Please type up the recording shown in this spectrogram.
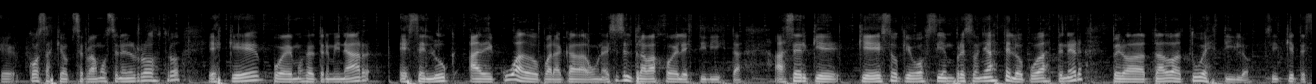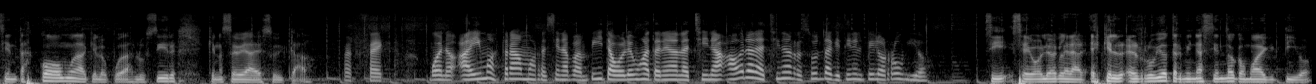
eh, cosas que observamos en el rostro es que podemos determinar ese look adecuado para cada una. Ese es el trabajo del estilista. Hacer que, que, eso que vos siempre soñaste lo puedas tener, pero adaptado a tu estilo. ¿sí? Que te sientas cómoda, que lo puedas lucir, que no se vea desubicado. Perfecto. Bueno, ahí mostrábamos recién a Pampita, volvemos a tener a la China. Ahora la China resulta que tiene el pelo rubio. Sí, se volvió a aclarar. Es que el, rubio termina siendo como adictivo.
